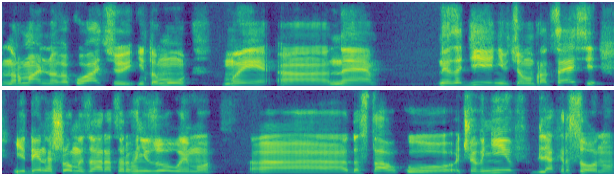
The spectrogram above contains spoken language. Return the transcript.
нормальну евакуацію, і тому ми не, не задіяні в цьому процесі. Єдине, що ми зараз організовуємо. Е, Доставку човнів для Херсону,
